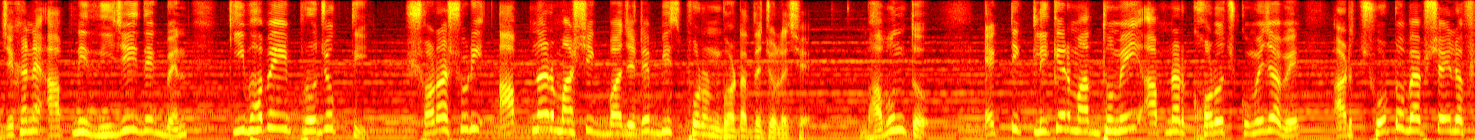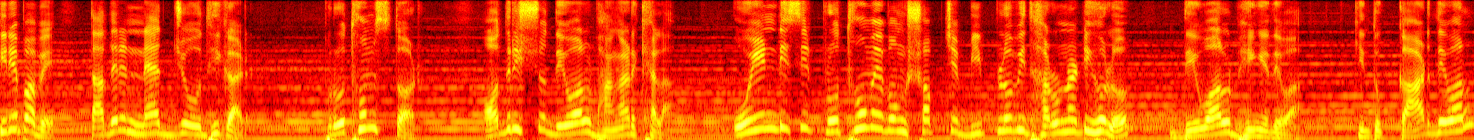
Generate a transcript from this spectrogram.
যেখানে আপনি নিজেই দেখবেন কীভাবে এই প্রযুক্তি সরাসরি আপনার মাসিক বাজেটে বিস্ফোরণ ঘটাতে চলেছে। ভাবুন তো, একটি ক্লিকের মাধ্যমেই আপনার খরচ কমে যাবে আর ছোট ব্যবসায়ীরা ফিরে পাবে তাদের ন্যায্য অধিকার। প্রথম স্তর, অদৃশ্য দেওয়াল ভাঙার খেলা। ওএনডিসির প্রথম এবং সবচেয়ে বিপ্লবী ধারণাটি হলো দেওয়াল ভেঙে দেওয়া। কিন্তু কার দেওয়াল?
